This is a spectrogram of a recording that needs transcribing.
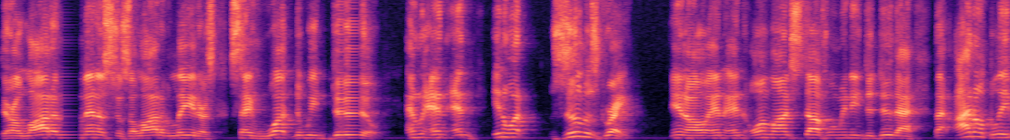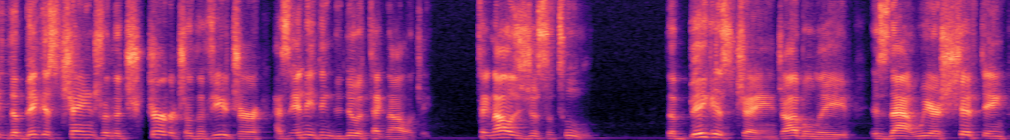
There are a lot of ministers, a lot of leaders saying, What do we do? And, and, and you know what? Zoom is great, you know, and, and online stuff when we need to do that. But I don't believe the biggest change for the church of the future has anything to do with technology. Technology is just a tool. The biggest change, I believe, is that we are shifting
